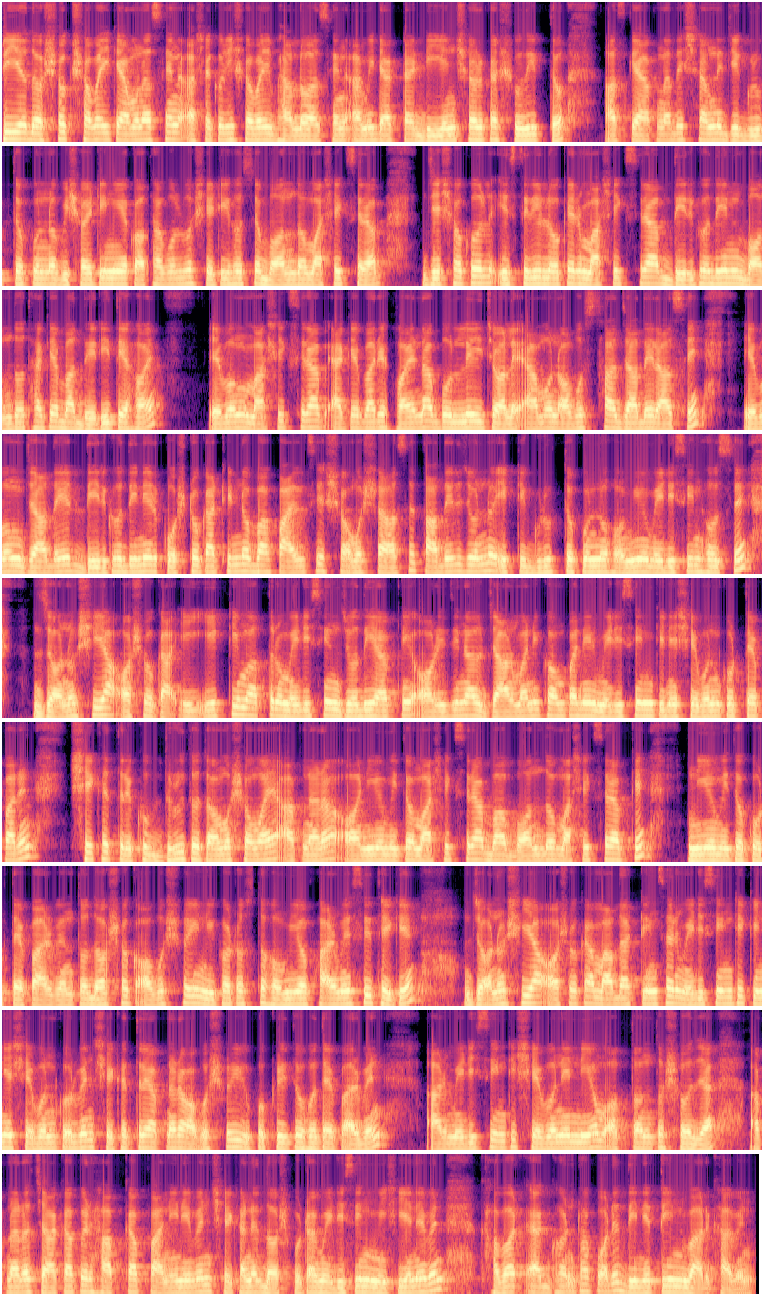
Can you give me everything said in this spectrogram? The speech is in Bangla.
প্রিয় দর্শক, সবাই কেমন আছেন? আশা করি সবাই ভালো আছেন। আমি ডাক্তার ডিএন সরকার সুদীপ্ত। আজকে আপনাদের সামনে যে গুরুত্বপূর্ণ বিষয়টি নিয়ে কথা বলব, সেটি হচ্ছে বন্ধ মাসিক স্রাব। যে সকল স্ত্রী লোকের মাসিক স্রাব দীর্ঘদিন বন্ধ থাকে বা দেরিতে হয় এবং মাসিক স্রাব একেবারে হয় না বললেই চলে, এমন অবস্থা যাদের আছে। এবং যাদের দীর্ঘদিনের কোষ্ঠকাঠিন্য বা পাইলসের সমস্যা আছে, তাদের জন্য একটি গুরুত্বপূর্ণ হোমিও মেডিসিন হচ্ছে জনসিয়া অশোকা। এই একটি মাত্র মেডিসিন যদি আপনি অরিজিনাল জার্মানি কোম্পানির মেডিসিন কিনে সেবন করতে পারেন, সেক্ষেত্রে খুব দ্রুততম সময়ে আপনারা অনিয়মিত মাসিক স্রাব বা বন্ধ মাসিক স্রাবকে নিয়মিত করতে পারবেন। তো দর্শক, অবশ্যই নিকটস্থ হোমিও ফার্মেসি থেকে জনসিয়া, অশোকা, মাদার টিনসের মেডিসিনটি কিনে সেবন করবেন, সেক্ষেত্রে আপনারা অবশ্যই উপকৃত হতে পারবেন। আর মেডিসিনটি সেবনের নিয়ম অত্যন্ত সোজা। আপনারা চা কাপের হাফ কাপ পানি নেবেন, সেখানে দশ ফোঁটা মেডিসিন মিশিয়ে নেবেন। খাবার এক ঘণ্টা পরে দিনে তিনবার খাবেন।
